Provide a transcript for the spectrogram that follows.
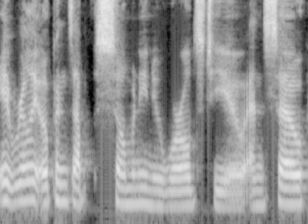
it really opens up so many new worlds to you. And so,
